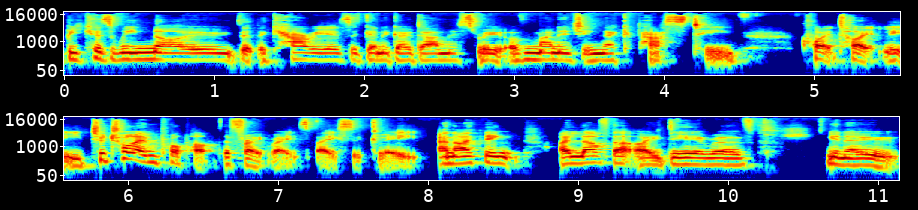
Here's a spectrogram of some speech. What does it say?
because we know that the carriers are going to go down this route of managing their capacity quite tightly to try and prop up the freight rates basically and i think i love that idea of you know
